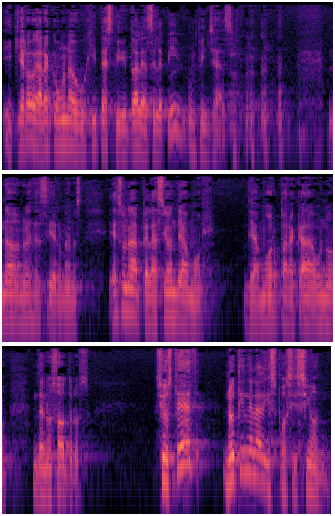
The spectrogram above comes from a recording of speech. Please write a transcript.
y quiero agarrar como una agujita espiritual y hacerle pin, un pinchazo. no, no es así, hermanos. Es una apelación de amor, de amor para cada uno de nosotros. Si usted no tiene la disposición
